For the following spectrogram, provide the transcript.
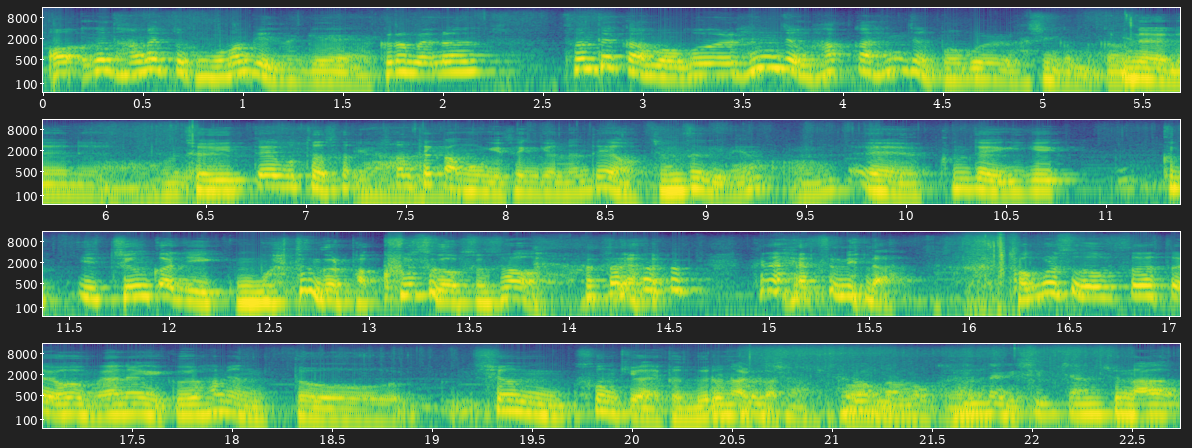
어, 근데 한 가지 또 궁금한 게 있는 게 그러면은 선택 과목을 행정학과 행정법을 하신 겁니까? 네네네. 저희 때부터 선- 야, 선택 과목이 생겼는데요. 정석이네요. 어. 예, 근데 이게 그, 이 지금까지 공부했던 걸 바꿀 수가 없어서 그냥, 그냥 했습니다. 바꿀 수가 없었어요. 만약에 그거 하면 더 시험 수험 기간이 더 늘어날 것 그렇죠. 같아요. 새로운 과목 한다는 게 쉽지 않죠. 좀 나,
